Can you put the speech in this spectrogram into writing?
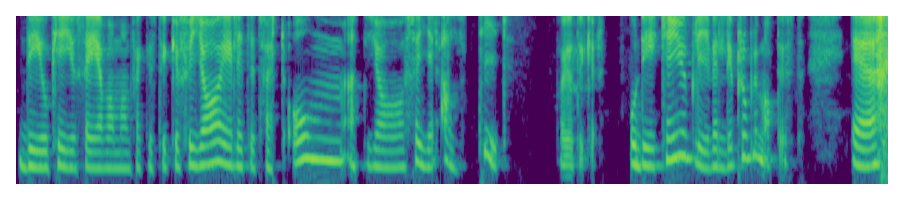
det är okej att säga vad man faktiskt tycker. För jag är lite tvärtom, att jag säger alltid vad jag tycker. Och det kan ju bli väldigt problematiskt. Eh,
